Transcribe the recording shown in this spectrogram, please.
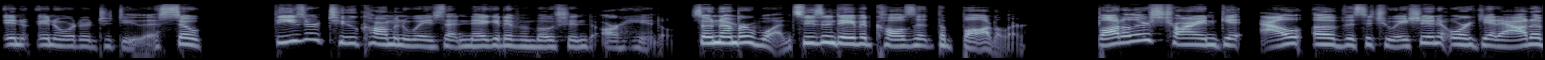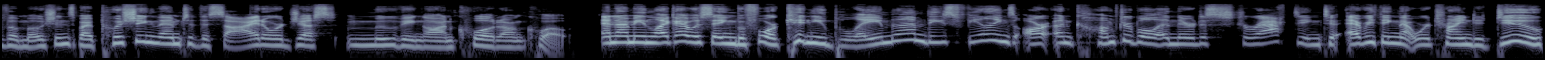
in, in order to do this. So these are two common ways that negative emotions are handled. So, number one, Susan David calls it the bottler. Bottlers try and get out of the situation or get out of emotions by pushing them to the side or just moving on, quote unquote. And I mean, like I was saying before, can you blame them? These feelings are uncomfortable and they're distracting to everything that we're trying to do,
